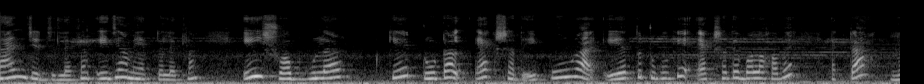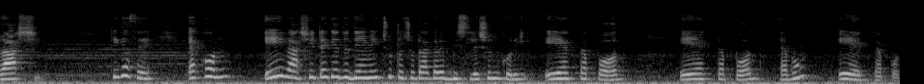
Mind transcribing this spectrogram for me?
nine Z যে লিখলাম, এই যে আমি একটা লিখলাম, এই সবগুলাকে টোটাল একসাথে, এই পুরা এতটুকুকে একসাথে বলা হবে একটা রাশি, ঠিক আছে? এখন এই রাশিটাকে যদি আমি ছোট ছোট আকারে বিশ্লেষণ করি, এ একটা পদ, এ একটা পদ এবং এ একটা পদ।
